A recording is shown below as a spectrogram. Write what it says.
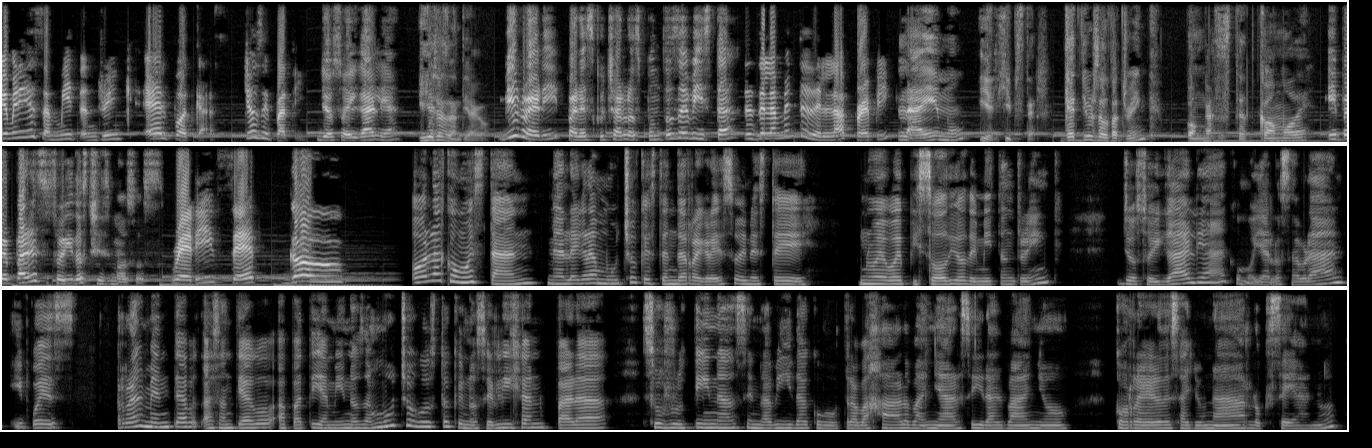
Bienvenidos a Meet and Drink, el podcast. Yo soy Patti. Yo soy Galia. Y yo soy Santiago. Be ready para escuchar los puntos de vista desde la mente de la preppy, la emo y el hipster. Get yourself a drink, póngase usted cómodo y prepare sus oídos chismosos. Ready, set, go. Hola, ¿cómo están? Me alegra mucho que estén de regreso en este nuevo episodio de Meet and Drink. Yo soy Galia, como ya lo sabrán, y pues realmente a, Santiago, a Pati y a mí nos da mucho gusto que nos elijan para sus rutinas en la vida, como trabajar, bañarse, ir al baño, correr, desayunar, lo que sea, ¿no?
